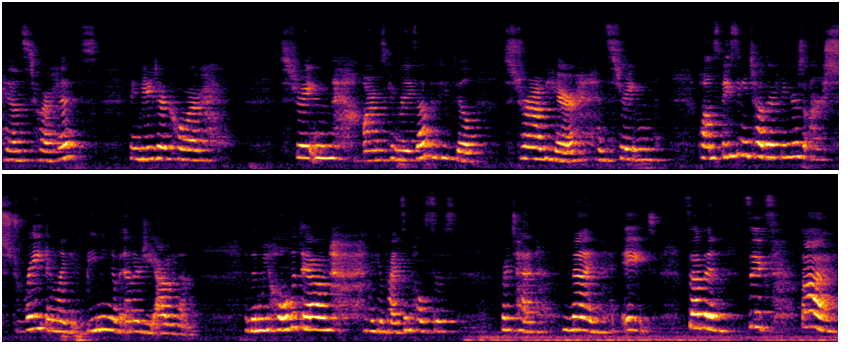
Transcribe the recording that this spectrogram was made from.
hands to our hips. Engage our core. Straighten, arms can raise up if you feel strong here. And straighten, palms facing each other, fingers are straight and like beaming of energy out of them. And then we hold it down and we can find some pulses for 10, 9, 8, seven, six, five,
